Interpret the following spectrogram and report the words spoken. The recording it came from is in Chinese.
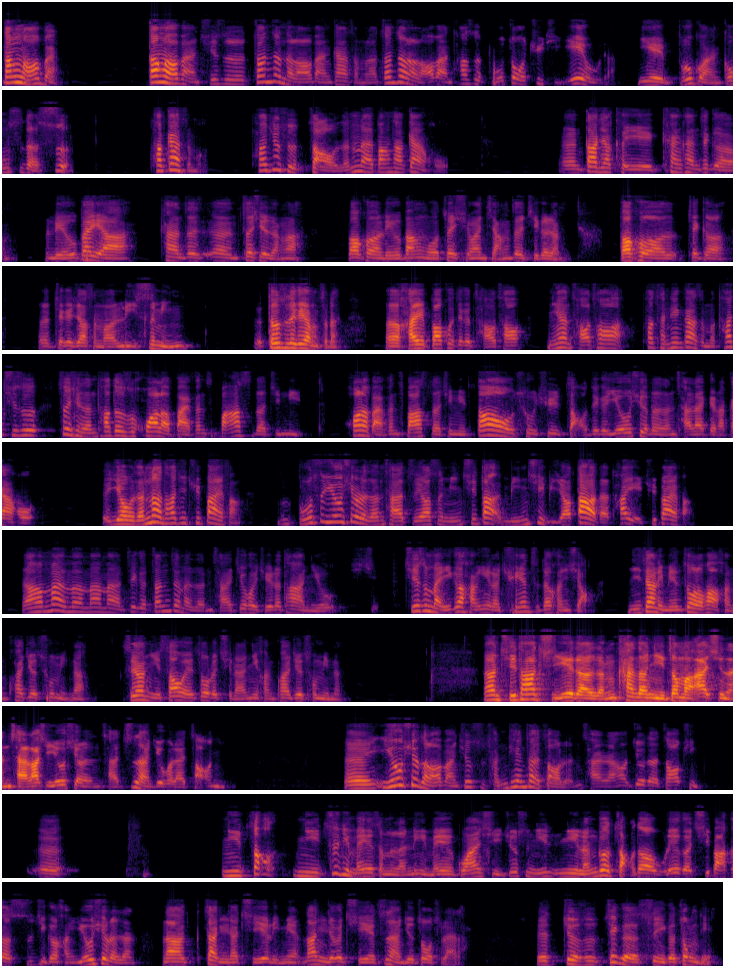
当老板，当老板其实真正的老板干什么呢？真正的老板他是不做具体业务的，也不管公司的事，他干什么？他就是找人来帮他干活。嗯，大家可以看看这个刘备啊，看这嗯这些人啊，包括刘邦，我最喜欢讲这几个人，包括这个呃这个叫什么李世民，都是这个样子的。呃，还有包括这个曹操，你看曹操啊，他成天干什么？他其实这些人他都是花了百分之八十的精力，花了百分之八十的精力，到处去找这个优秀的人才来给他干活。有人呢，他就去拜访。不是优秀的人才，只要是名气大、名气比较大的，他也去拜访，然后慢慢慢慢，这个真正的人才就会觉得他很牛。其实每一个行业的圈子都很小，你在里面做的话，很快就出名了。只要你稍微做了起来，你很快就出名了。让其他企业的人看到你这么爱惜人才，那些优秀的人才自然就会来找你。嗯，优秀的老板就是成天在找人才，然后就在招聘，呃。你招你自己没有什么能力没有关系，就是你你能够找到五六个、七八个、十几个很优秀的人，那在你的企业里面，那你这个企业自然就做出来了。呃，就是这个是一个重点。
